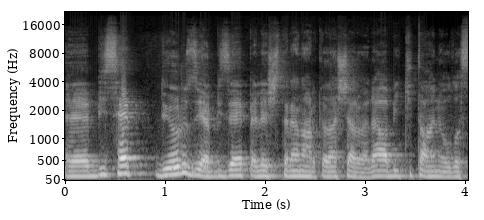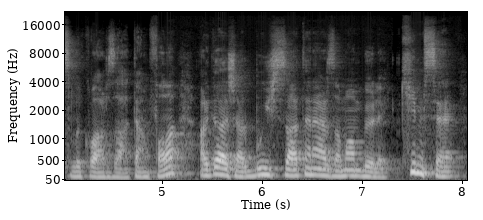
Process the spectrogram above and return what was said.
e, biz hep diyoruz ya bize hep eleştiren arkadaşlar var. Abi iki tane olasılık var zaten falan. Arkadaşlar bu iş zaten her zaman böyle. Kimse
